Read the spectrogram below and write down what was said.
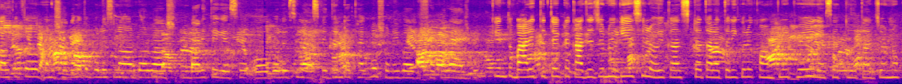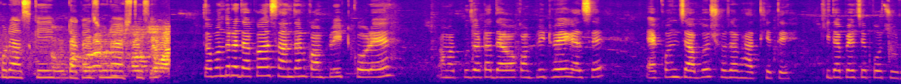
কালকে তো মানে সকালে তো বলেছিলাম আমার বর বাস- বাড়িতে গেছে। ও বলেছিল আজকের দিনটা থাকবে শনিবার সকালে আসবে। কিন্তু বাড়িতে তো একটা কাজের জন্য গিয়েছিল ওই কাজটা তাড়াতাড়ি করে কমপ্লিট হয়ে গেছে তো তার জন্য করে আজকে ঢাকায় চলে আসতেছে। তো বন্ধুরা দেখো স্নান কমপ্লিট করে আমার পুজোটা দেওয়া কমপ্লিট হয়ে গেছে। এখন যাব সোজা ভাত খেতে। খিদা পেয়েছে প্রচুর।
